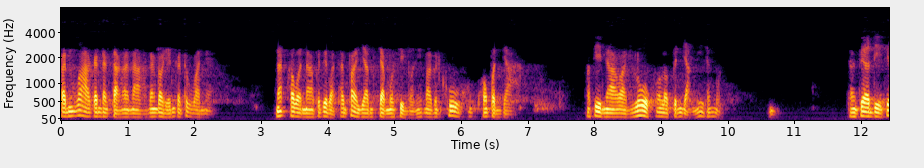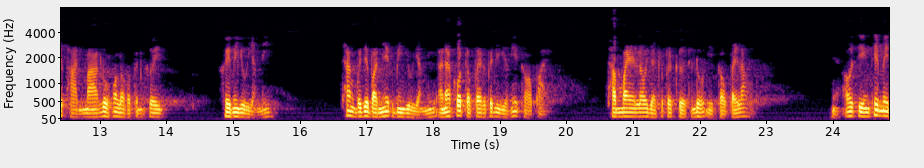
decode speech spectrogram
กันว่ากันต่างๆนานาดังเราเห็นกันทุกวันเนี่ย นักภาวนาปฏิบัติท่านพยายามจำเอาสิ่งเหล่านี้มาเป็นคู่ของปัญญามาพิจารณาว่าโลกของเราเป็นอย่างนี้ทั้งหมดตั้งแต่อดีตที่ผ่านมาโลกของเราก็เป็นเคย เคยมีอยู่อย่างนี้ ทั้งปัจจุบันนี้ก็มีอยู่อย่างนี้ อนาคตต่อไปก็เป็นอยู่อย่างนี้ต่อไป ทำไมเราอยากจะไปเกิดในโลกอีกต่อไปเล่า เนี่ย เอาสิ่งที่ไม่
